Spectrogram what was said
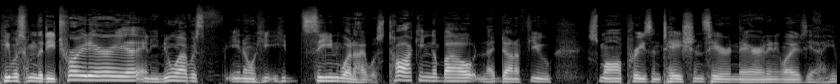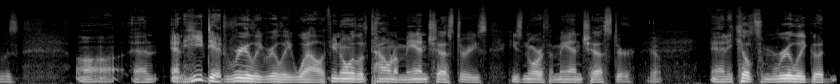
he was from the Detroit area, and he knew I was, you know, he, he'd seen what I was talking about, and I'd done a few small presentations here and there. And anyways, yeah, he was, uh, and and he did really, really well. If you know the town of Manchester, he's he's north of Manchester. Yep. And he killed some really good,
